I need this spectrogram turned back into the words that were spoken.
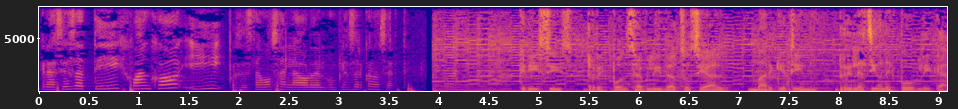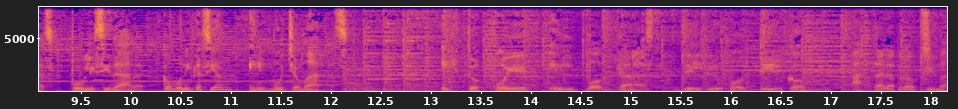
Gracias a ti, Juanjo, y pues estamos a la orden. Un placer conocerte. Crisis, responsabilidad social, marketing, relaciones públicas, publicidad, comunicación y mucho más. Esto fue el podcast del grupo DIRCOM. Hasta la próxima.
